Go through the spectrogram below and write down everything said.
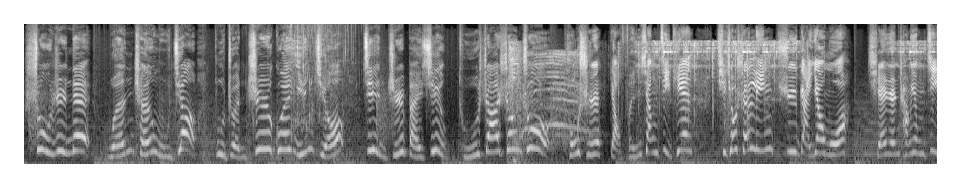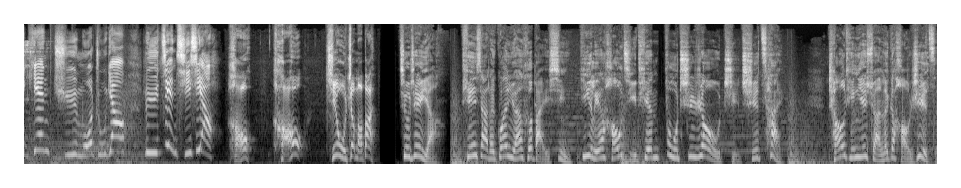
数日内文臣武将不准吃荤饮酒。禁止百姓屠杀牲畜，同时要焚香祭天，祈求神灵驱赶妖魔。前人常用祭天驱魔逐妖，屡见奇效。好，好，就这么办。就这样，天下的官员和百姓一连好几天不吃肉，只吃菜。朝廷也选了个好日子，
